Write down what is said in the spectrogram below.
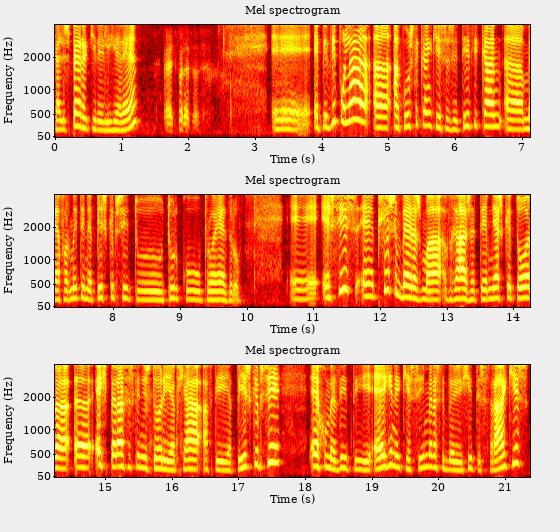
Καλησπέρα κύριε Λιγερέ. Καλησπέρα σας. Ε, επειδή πολλά ακούστηκαν και συζητήθηκαν με αφορμή την επίσκεψη του Τούρκου Προέδρου. Ε, εσείς ε, ποιο συμπέρασμα βγάζετε μιας και τώρα ε, έχει περάσει στην ιστορία πια αυτή η επίσκεψη; Έχουμε δει τι έγινε και σήμερα στην περιοχή της Θράκης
